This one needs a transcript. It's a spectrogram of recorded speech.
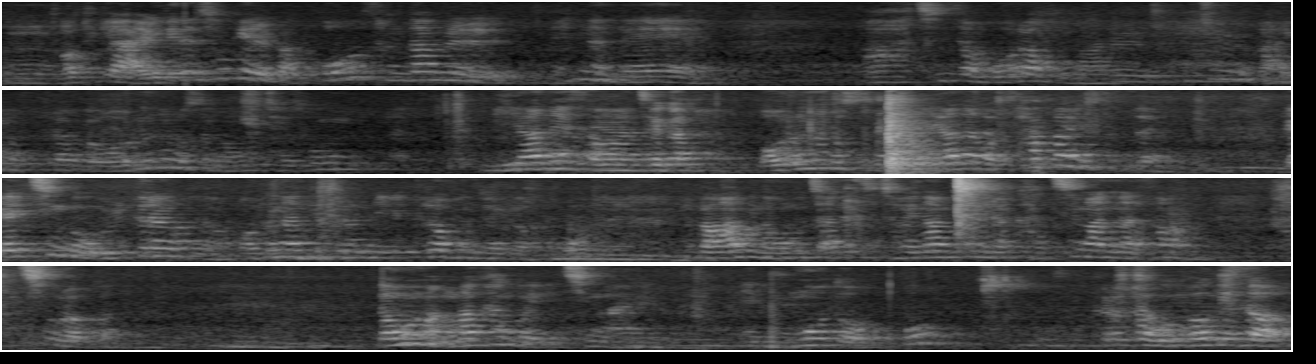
음, 어떻게 알게 된 소개를 받고 상담을 했는데 아 진짜 뭐라고 말을 해줄 말이 없더라고요. 어른으로서 너무 죄송 미안해서 제가 어른으로서 너무 미안하다고 사과를 했었어요. 그러니까 이 친구 울더라고요. 어른한테 그런 얘기 들어본 적이 없고 마음이 너무 짠해서 저희 남편이랑 같이 만나서 같이 울었거든요. 너무 막막한 거예요, 이 친구. 예, 부모도 없고 그렇다고 거기서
